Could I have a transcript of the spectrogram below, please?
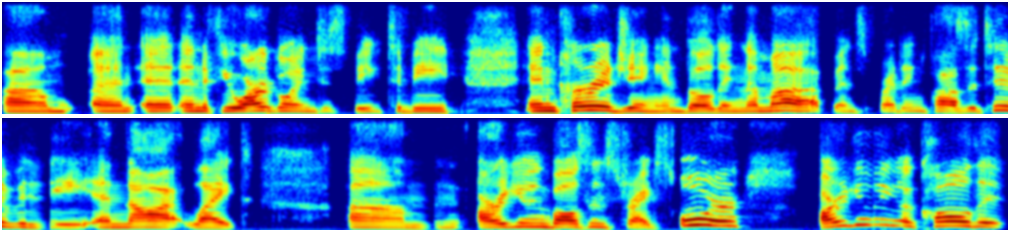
um, and, and and if you are going to speak, to be encouraging and building them up and spreading positivity, and not like um, arguing balls and strikes or arguing a call that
